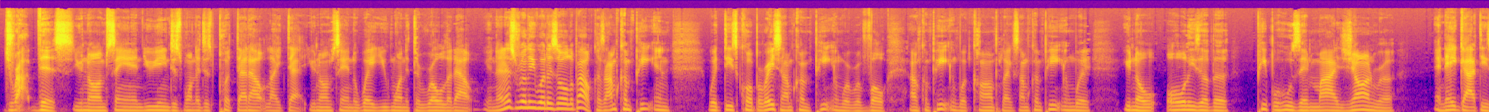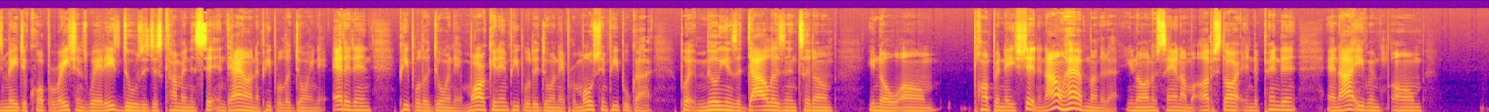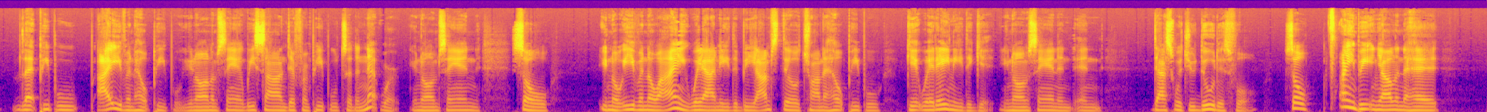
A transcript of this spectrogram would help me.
drop this. You know what I'm saying? You didn't just want to just put that out like that. You know what I'm saying? The way you wanted to roll it out. And that's really what it's all about. Because I'm competing with these corporations. I'm competing with Revolt. I'm competing with Complex. I'm competing with, you know, all these other people who's in my genre. And they got these major corporations where these dudes are just coming and sitting down and people are doing their editing, people are doing their marketing, people are doing their promotion, people got putting millions of dollars into them you know, um, pumping they shit. And I don't have none of that. You know what I'm saying? I'm an upstart, independent, and I even um let people I even help people, you know what I'm saying? We sign different people to the network, you know what I'm saying? So, you know, even though I ain't where I need to be, I'm still trying to help people get where they need to get, you know what I'm saying? And and that's what you do this for. So, I ain't beating y'all in the head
